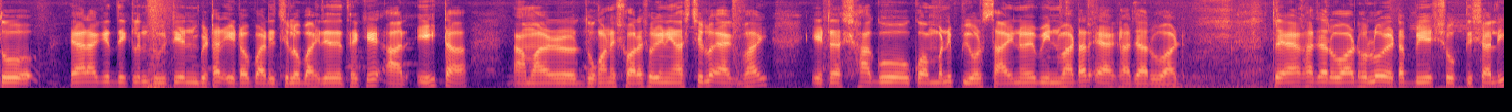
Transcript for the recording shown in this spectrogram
তো এর আগে দেখলেন দুইটি ইনভার্টার এটাও পাঠিয়েছিল বাইরে থেকে। আর এইটা আমার দোকানে সরাসরি নিয়ে আসছিল এক ভাই। এটা সাগো company, pure sine wave inverter, এক হাজার ওয়ার্ড তো এক হাজার ওয়াট হলো, এটা বেশ শক্তিশালী।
